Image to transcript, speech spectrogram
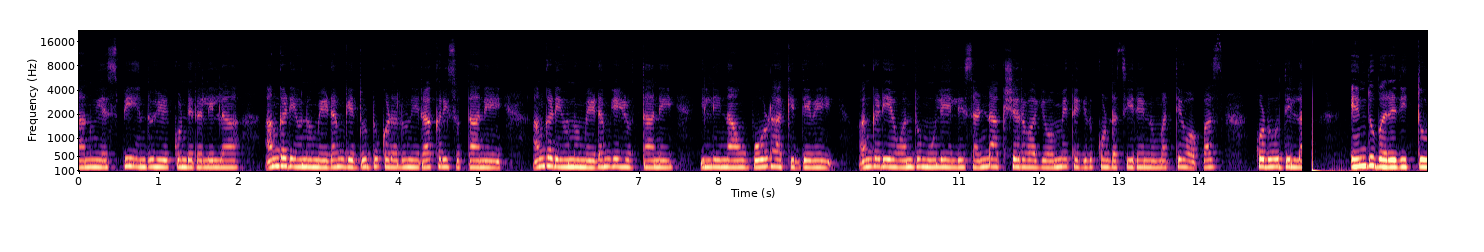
ನಾನು ಎಸ್ ಪಿ ಎಂದು ಹೇಳಿಕೊಂಡಿರಲಿಲ್ಲ. ಅಂಗಡಿಯವನು ಮೇಡಂಗೆ ದುಡ್ಡು ಕೊಡಲು ನಿರಾಕರಿಸುತ್ತಾನೆ. ಅಂಗಡಿಯವನು ಮೇಡಂಗೆ ಹೇಳುತ್ತಾನೆ, ಇಲ್ಲಿ ನಾವು ಬೋರ್ಡ್ ಹಾಕಿದ್ದೇವೆ. ಅಂಗಡಿಯ ಒಂದು ಮೂಲೆಯಲ್ಲಿ ಸಣ್ಣ ಅಕ್ಷರವಾಗಿ ಒಮ್ಮೆ ತೆಗೆದುಕೊಂಡ ಸೀರೆಯನ್ನು ಮತ್ತೆ ವಾಪಸ್ ಕೊಡುವುದಿಲ್ಲ ಎಂದು ಬರೆದಿತ್ತು.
